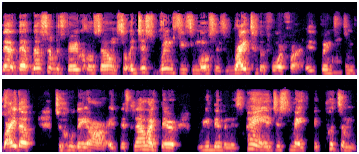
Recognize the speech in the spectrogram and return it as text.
that, that that stuff is very close to home. So it just brings these emotions right to the forefront. It brings them right up to who they are. It, it's not like they're reliving this pain. It just makes it puts them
